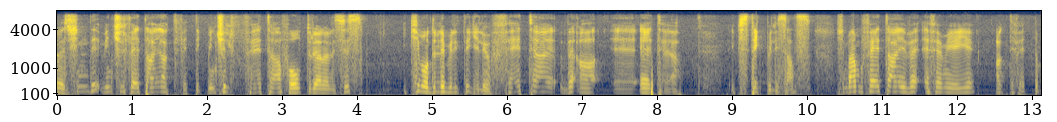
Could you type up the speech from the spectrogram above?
Evet şimdi Winchill FTA'yı aktif ettik. Winchill FTA Fault Tree Analysis iki modülle birlikte geliyor. FTA ve A, e, ETA. İkisi tek bir lisans. Şimdi ben bu FTA'yı ve FME'yi aktif ettim.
